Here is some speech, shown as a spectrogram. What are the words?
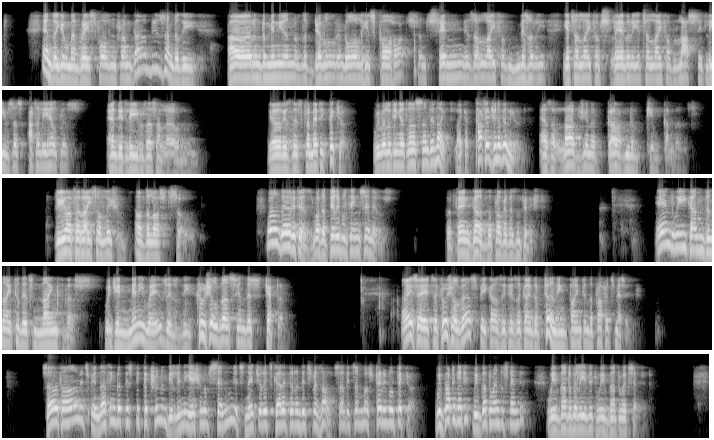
And the human race fallen from God is under the power and dominion of the devil and all his cohorts. And sin is a life of misery. It's a life of slavery. It's a life of loss. It leaves us utterly helpless. And it leaves us alone. Here is this dramatic picture we were looking at last Sunday night, like a cottage in a vineyard, as a lodge in a garden of cucumbers. The utter isolation of the lost soul. Well, there it is. What a terrible thing sin is. But thank God the prophet hasn't finished. And we come tonight to this ninth verse, which in many ways is the crucial verse in this chapter. I say it's a crucial verse because it is a kind of turning point in the prophet's message. So far, it's been nothing but this depiction and delineation of sin, its nature, its character, and its results, and it's a most terrible picture. We've got to get it, we've got to understand it, we've got to believe it, we've got to accept it.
